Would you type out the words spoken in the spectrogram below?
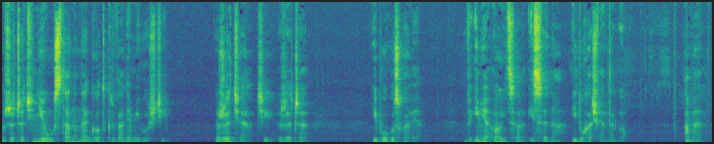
życzę Ci nieustannego odkrywania miłości. Życia Ci życzę i błogosławię w imię Ojca i Syna i Ducha Świętego. Amen.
